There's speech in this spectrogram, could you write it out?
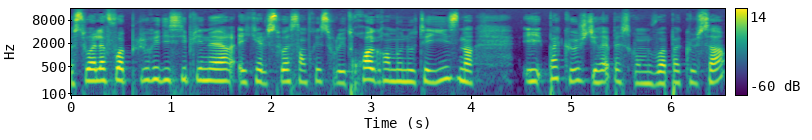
soit à la fois pluridisciplinaire et qu'elle soit centrée sur les trois grands monothéismes, et pas que, je dirais, parce qu'on ne voit pas que ça.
